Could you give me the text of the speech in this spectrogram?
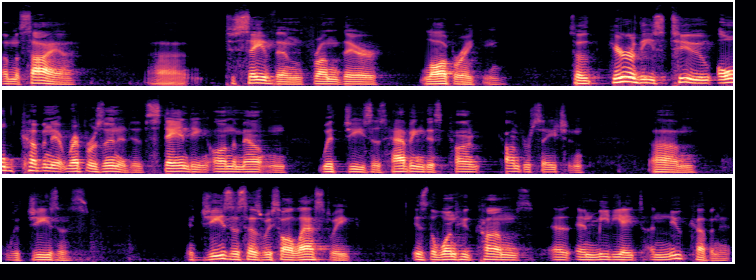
a Messiah uh, to save them from their law breaking. So here are these two old covenant representatives standing on the mountain with Jesus, having this con- conversation um, with Jesus. And Jesus, as we saw last week, is the one who comes and mediates a new covenant.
